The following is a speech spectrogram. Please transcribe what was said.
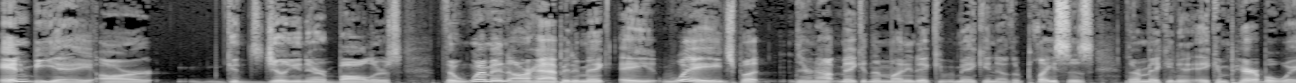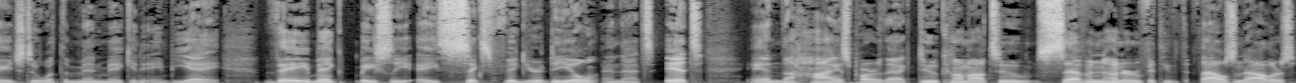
NBA are gajillionaire ballers, the women are happy to make a wage, but they're not making the money they could be making in other places. They're making it a comparable wage to what the men make in the NBA. They make basically a six figure deal, and that's it. And the highest part of that do come out to $750,000,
